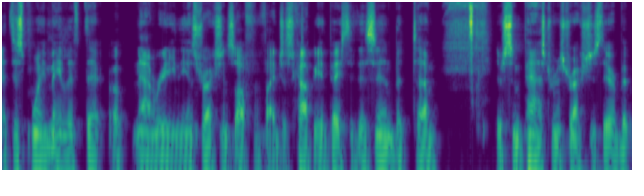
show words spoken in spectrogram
at this point may lift that oh, now i'm reading the instructions off if i just copy and pasted this in but um, there's some pastor instructions there but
